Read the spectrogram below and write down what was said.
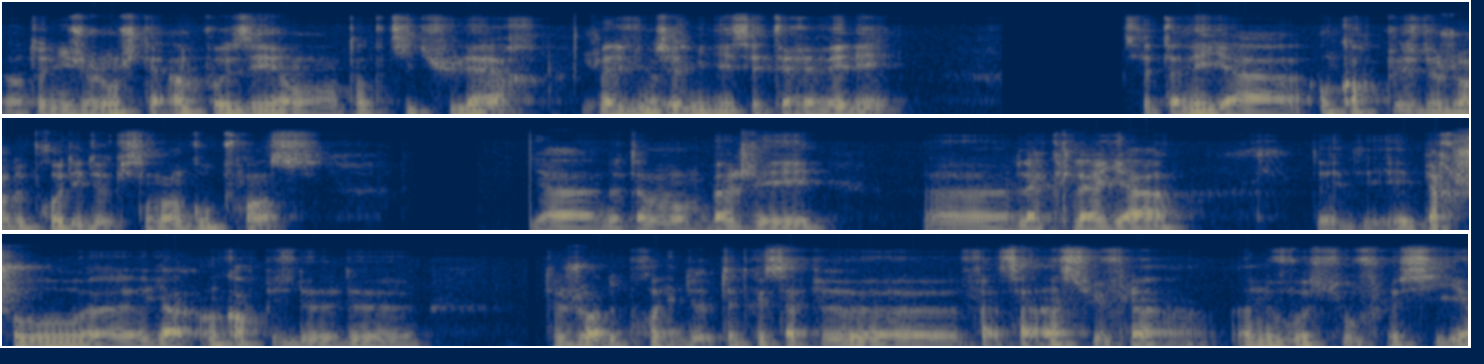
Anthony Gelon, j'étais imposé en, tant que titulaire. Melvin Jaminet s'était révélé. Cette année, il y a encore plus de joueurs de Pro D2 qui sont dans le groupe France. Il y a notamment Bagé, euh, Laclaya et Perchaud. Euh, il y a encore plus de, de, joueurs de Pro D2. Peut-être que ça peut. Euh, enfin, ça insuffle un, nouveau souffle aussi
